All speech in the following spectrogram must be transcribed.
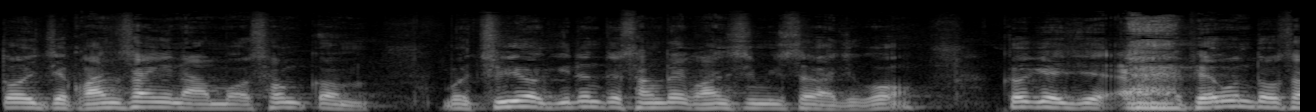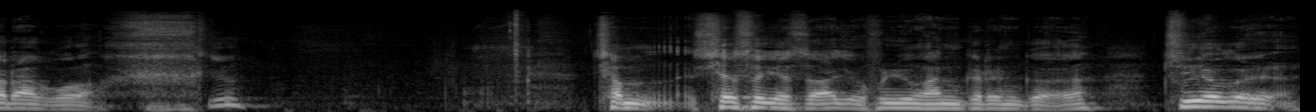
또 이제 관상이나 뭐 손금 뭐 주역 이런 데 상당히 관심이 있어 가지고 거기에 이제 백운도서라고 아주 참 세속에서 아주 훌륭한 그런 거 주역을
